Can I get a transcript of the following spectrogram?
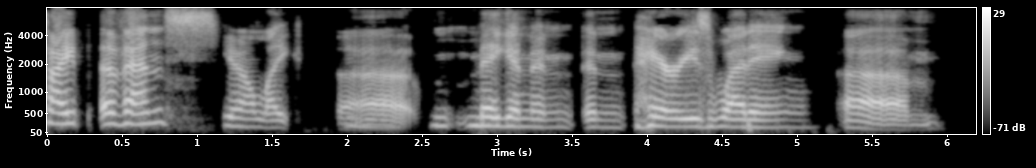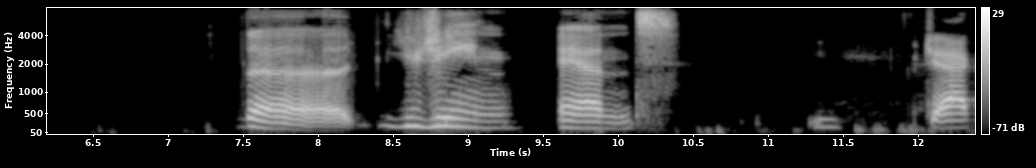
type events, you know, like uh, M- Meghan and, and Harry's wedding, um, the Eugenie and Jack.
